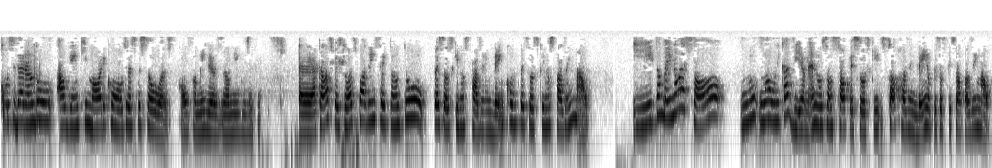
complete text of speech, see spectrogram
considerando alguém que more com outras pessoas, com famílias, amigos, enfim. É, aquelas pessoas podem ser tanto pessoas que nos fazem bem como pessoas que nos fazem mal. E também não é só uma única via, né? Não são só pessoas que só fazem bem ou pessoas que só fazem mal.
